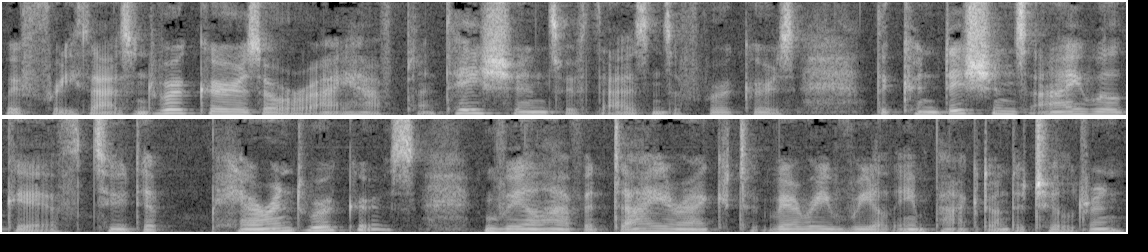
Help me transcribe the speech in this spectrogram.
with 3,000 workers or I have plantations with thousands of workers, the conditions I will give to the parent workers will have a direct, very real impact on the children.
